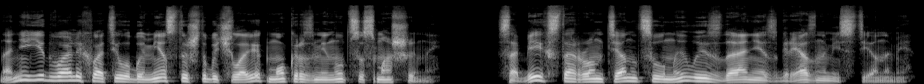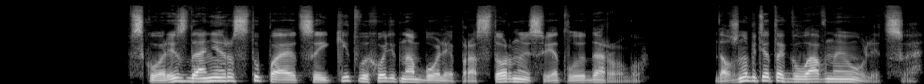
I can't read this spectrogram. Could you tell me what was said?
На ней едва ли хватило бы места, чтобы человек мог разминуться с машиной. С обеих сторон тянутся унылые здания с грязными стенами. Вскоре здания расступаются, и Кит выходит на более просторную светлую дорогу. Должно быть, это главная улица.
